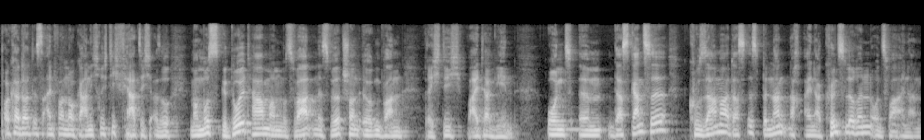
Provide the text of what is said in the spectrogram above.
Polkadot ist einfach noch gar nicht richtig fertig. Also man muss Geduld haben, man muss warten, es wird schon irgendwann richtig weitergehen. Und ähm, das Ganze, Kusama, das ist benannt nach einer Künstlerin, und zwar einer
